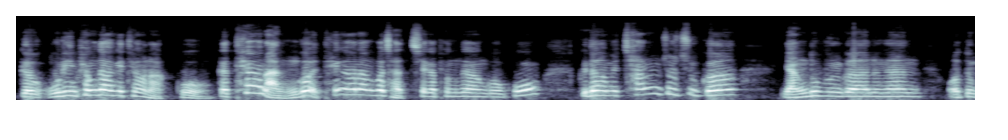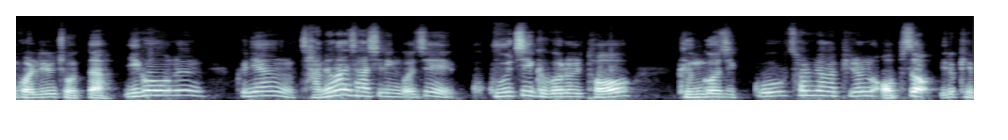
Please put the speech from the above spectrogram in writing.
그러니까 우린 평등하게 태어났고, 그러니까 태어난 거, 태어난 것 자체가 평등한 거고, 그 다음에 창조주가 양도 불가능한 어떤 권리를 줬다. 이거는 그냥 자명한 사실인 거지. 굳이 그거를 더 근거 짓고 설명할 필요는 없어. 이렇게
